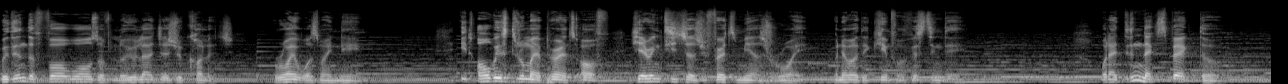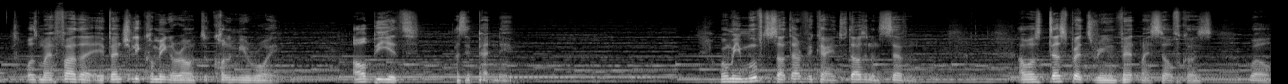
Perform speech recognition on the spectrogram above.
within the four walls of Loyola Jesuit College, Roy was my name. It always threw my parents off hearing teachers refer to me as Roy whenever they came for visiting day. What I didn't expect, though, was my father eventually coming around to calling me Roy, albeit as a pet name. When we moved to South Africa in 2007, I was desperate to reinvent myself because, well,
